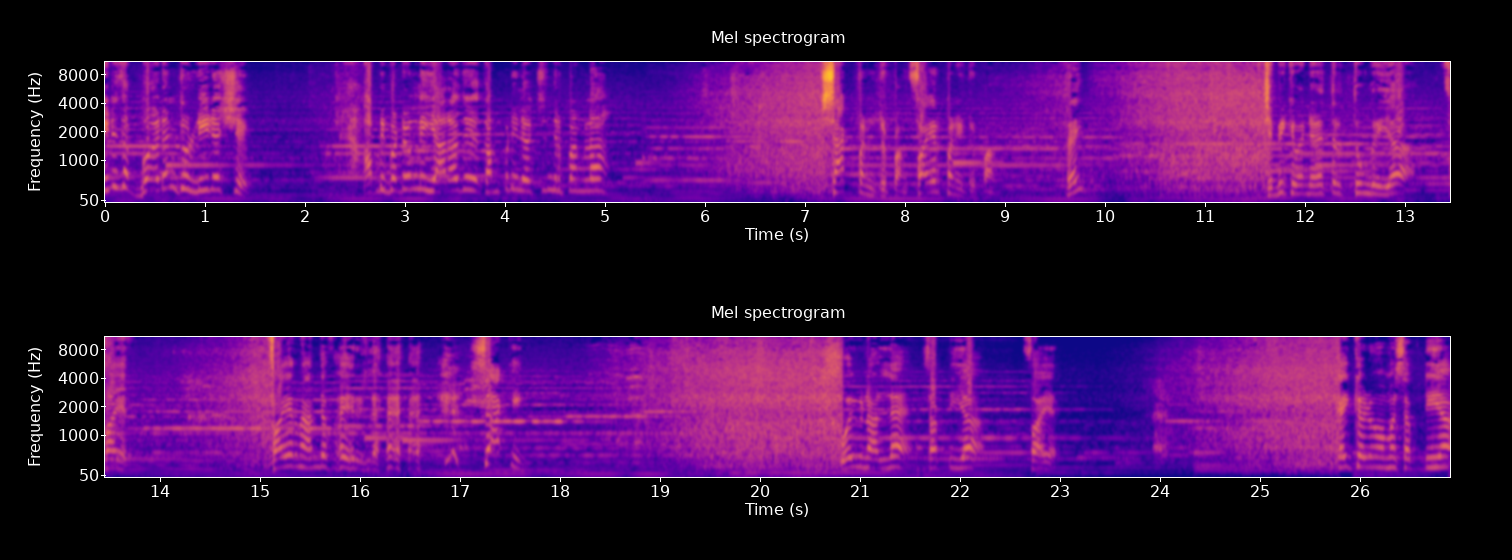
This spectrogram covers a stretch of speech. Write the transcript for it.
it is a burden to leadership அப்படிப்பட்டவங்களை யாராவது கம்பெனில வச்சிருந்திருப்பாங்களா? சாக் பண்ணிட்டு இருப்பாங்க ஃபயர் பண்ணிட்டு இருப்பாங்க ரைட் ஜெபிக்க வேண்டிய நேரத்தில் தூங்குறியா? ஃபயர் ஃபயர்னா அந்த ஃபயர் இல்ல. சாக்கிங் ஓய்வு நாள்ல சாப்பிட்டியா? ஃபயர் கை கழுவாம சாப்பிட்டியா?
